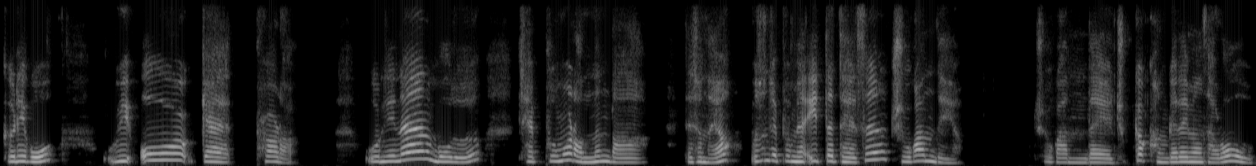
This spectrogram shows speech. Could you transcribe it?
그리고 we all get product. 우리는 모두 제품을 얻는다. 되셨나요? 무슨 제품이야? 이때 대은 주관대요. 주관대, 주격 관계대명사로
